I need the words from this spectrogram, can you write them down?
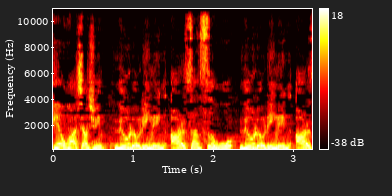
电话详询六六零零二三四五六六零零二。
